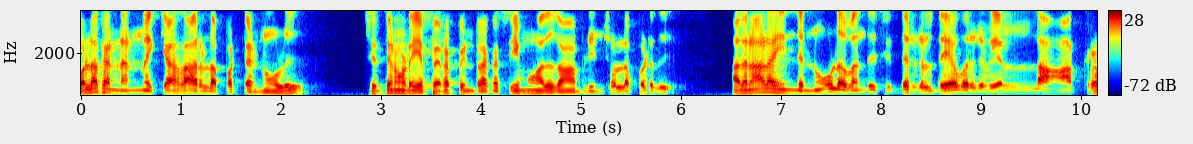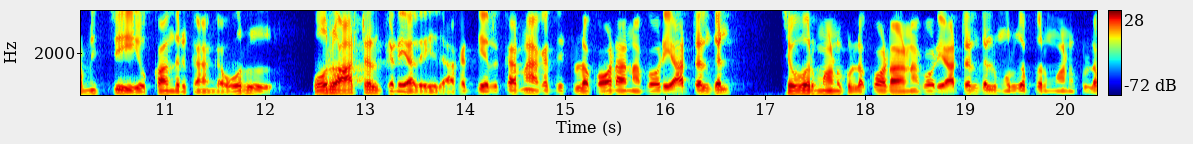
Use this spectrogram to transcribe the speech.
உலக நன்மைக்காக அருளப்பட்ட நூல். சித்தனுடைய பிறப்பின் ரகசியமும் அதுதான் அப்படின்னு சொல்லப்படுது. அதனால் இந்த நூலை வந்து சித்தர்கள் தேவர்கள் எல்லாம் ஆக்கிரமிச்சு உட்கார்ந்துருக்காங்க. ஒரு ஒரு ஆற்றல் கிடையாது. இது அகத்தியர் இருக்காருன்னா அகத்திற்குள்ள கோடான கோடி ஆற்றல்கள் சிவபெருமானுக்குள்ள கோடான கோடி ஆற்றல்கள் முருகப்பெருமானுக்குள்ள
